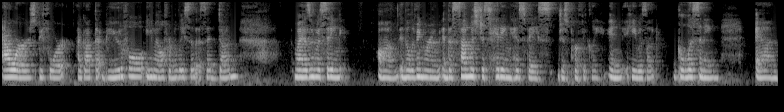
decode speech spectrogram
hours before I got that beautiful email from Elisa that said done. My husband was sitting um, in the living room and the sun was just hitting his face just perfectly. And he was like glistening and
